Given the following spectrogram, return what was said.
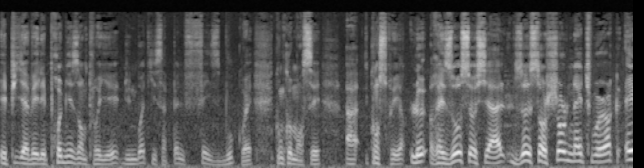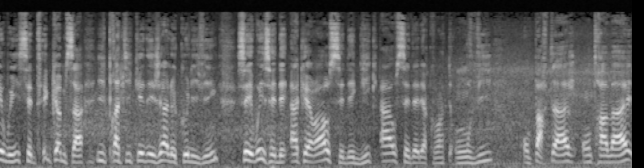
et puis il y avait les premiers employés d'une boîte qui s'appelle Facebook, ouais, qui ont commencé à construire le réseau social, The Social Network, et oui, c'était comme ça, ils pratiquaient déjà le co-living, c'est oui, c'est des hacker house, c'est des geek house, c'est-à-dire qu'on vit, on partage, on travaille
